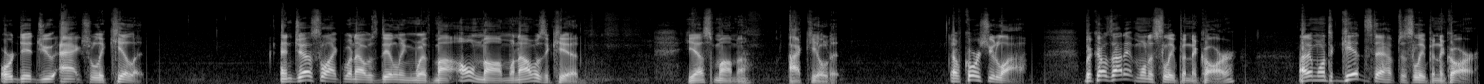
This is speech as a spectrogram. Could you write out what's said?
Or did you actually kill it? And just like when I was dealing with my own mom when I was a kid, yes, Mama, I killed it. Of course you lie. Because I didn't want to sleep in the car. I didn't want the kids to have to sleep in the car.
